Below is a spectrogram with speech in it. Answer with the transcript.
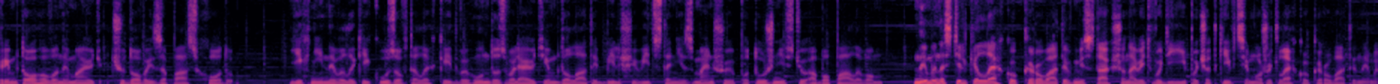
Крім того, вони мають чудовий запас ходу. Їхній невеликий кузов та легкий двигун дозволяють їм долати більші відстані з меншою потужністю або паливом. Ними настільки легко керувати в містах, що навіть водії-початківці можуть легко керувати ними.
